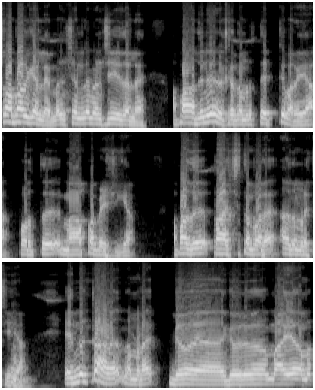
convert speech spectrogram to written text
സ്വാഭാവികമല്ലേ? മനുഷ്യനല്ലേ മനുഷ്യ ചെയ്തല്ലേ അപ്പൊ അതിനൊക്കെ നമ്മൾ തെറ്റ് പറയുക പുറത്ത് മാപ്പ് അപേക്ഷിക്കുക. അപ്പോൾ അത് പ്രാശ്ചിത്തം പോലെ അത് നമ്മൾ ചെയ്യുക. എന്നിട്ടാണ് നമ്മുടെ ഗൗരവമായ നമ്മൾ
